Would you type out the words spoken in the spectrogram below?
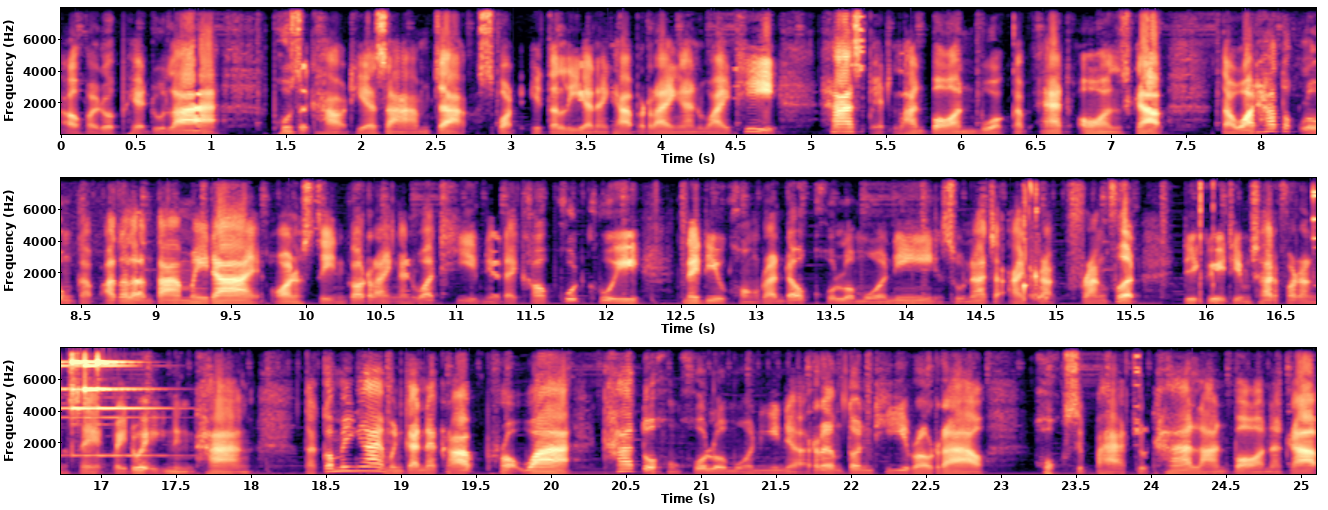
อัลฟาโดเพดูล่าผู้สื่อข่าวเทียสามจากสปอตอิตาเลียนะครับรายงานไว้ที่ 51 ล้านปอนด์บวกกับแอดออนส์ครับแต่ว่าถ้าตกลงกับอัตแลนตาไม่ได้ ออนสตีนก็รายงานว่าทีมเนี่ยได้เข้าพูดคุยในดีลของรันดัลโคโลมัวนี่สูน่าจากไอทรักฟรังก์เฟิร์ตดีกรีทีมชาติฝรั่งเศสไปด้วยอีกหนึ่งทาง แต่ก็ไม่ง่ายเหมือนกันนะครับ เพราะว่าค่าตัวของโคโลมัวนี่เนี่ยเริ่มต้นที่ราวๆ 68.5 ล้านปอนด์นะครับ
